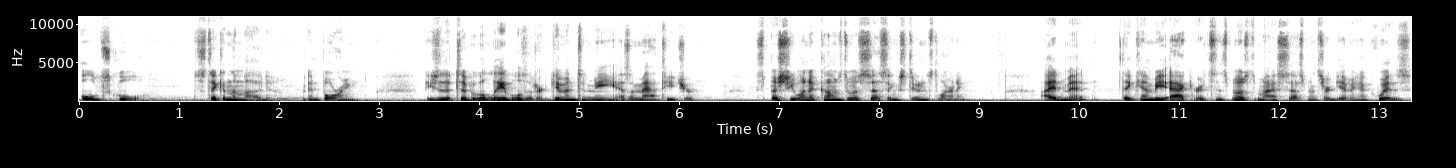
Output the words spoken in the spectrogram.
old school, stick in the mud, and boring. These are the typical labels that are given to me as a math teacher, especially when it comes to assessing students' learning. I admit they can be accurate since most of my assessments are giving a quiz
